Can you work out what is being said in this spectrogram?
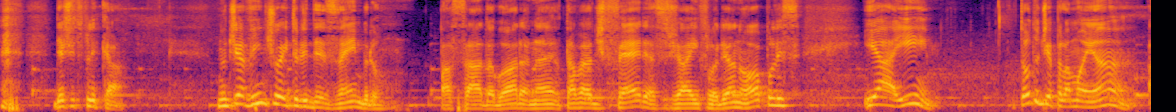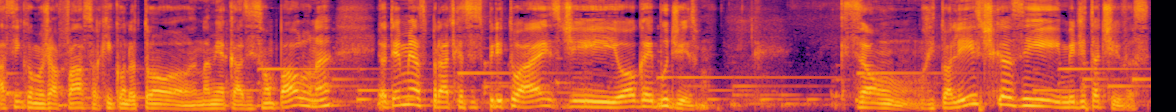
Deixa eu explicar. No dia 28 de dezembro passado agora, né, eu tava de férias já em Florianópolis e aí todo dia pela manhã, assim como eu já faço aqui quando eu tô na minha casa em São Paulo, né, eu tenho minhas práticas espirituais de yoga e budismo que são ritualísticas e meditativas.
